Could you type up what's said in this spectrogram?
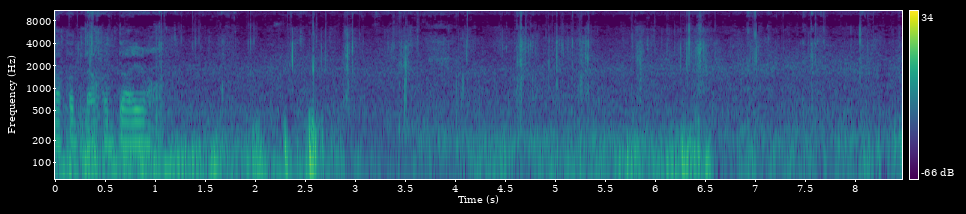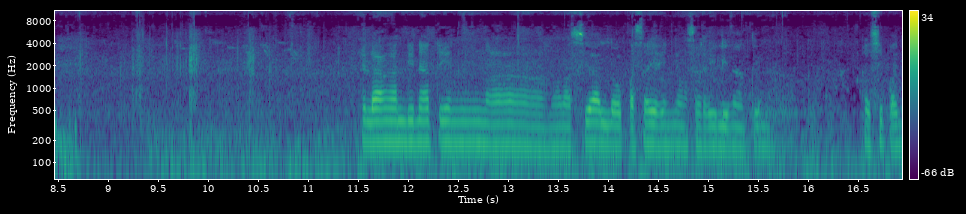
lakad-lakad tayo. Kailangan din natin na mamasyal o pasayahin yung sarili natin. Kasi pag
